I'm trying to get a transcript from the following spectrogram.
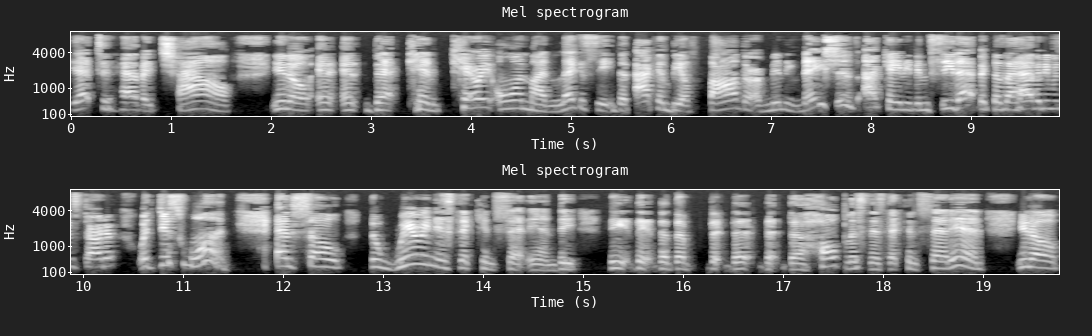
yet to have a child, you know, and, and that can carry on my legacy that I can be a father of many nations. I can't even see that because I haven't even started with just one. And so the weariness that can set in, the, the, the, the, the, the, the, the hopelessness that can set in, you know,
